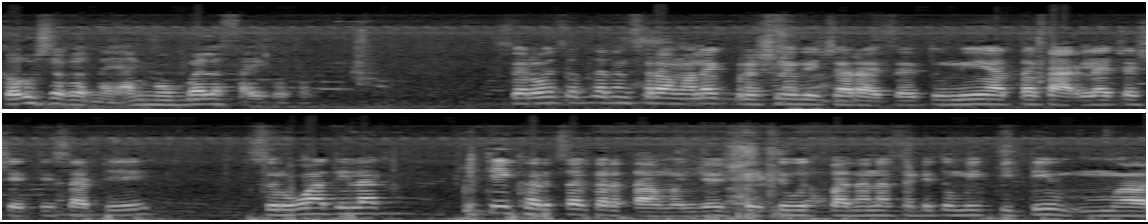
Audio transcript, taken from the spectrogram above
करू शकत नाही आणि मुंबईला स्थायिक होतात. सर्वसाधारण सर आम्हाला एक प्रश्न विचारायचा आहे. तुम्ही आता कारल्याच्या शेतीसाठी सुरुवातीला किती खर्च करता? म्हणजे शेती उत्पादनासाठी तुम्ही किती म,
